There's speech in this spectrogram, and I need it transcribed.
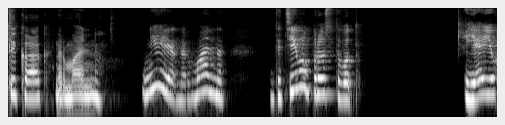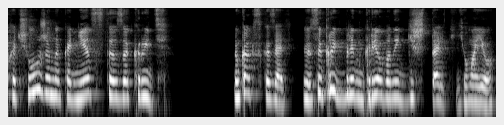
Ты как? Нормально? Не, нормально. Эта тема просто вот... Я ее хочу уже наконец-то закрыть. Ну как сказать? Закрыть, блин, гребаный гештальт, ё-моё.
